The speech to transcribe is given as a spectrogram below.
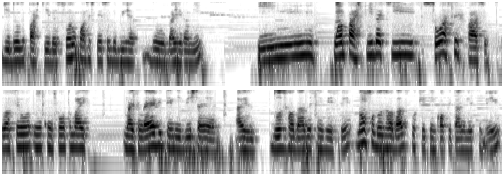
de 12 partidas, foram com assistência do, do Bajirami. E uma partida que soa ser fácil, soa ser um, um confronto mais, mais leve, tendo em vista é, as 12 rodadas sem vencer. Não são 12 rodadas, porque tem Copa Itália nesse meio,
